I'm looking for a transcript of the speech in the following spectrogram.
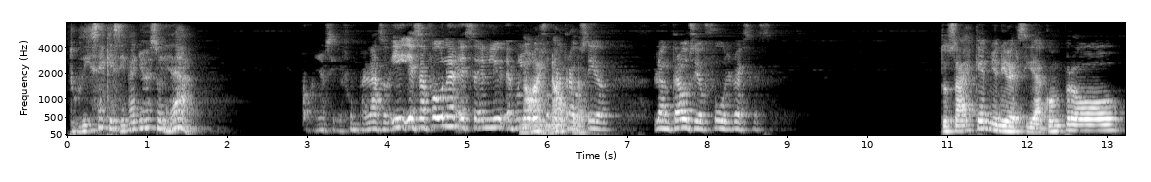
Tú dices que Cien Años de Soledad. Coño, sí que fue un palazo. Y esa fue una, es, el li- es un No, libro súper traducido. Lo han traducido full veces. Tú sabes que mi universidad compró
